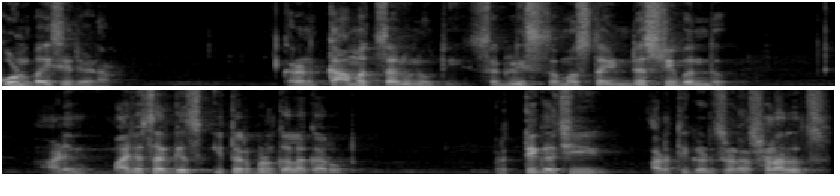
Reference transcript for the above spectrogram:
कोण पैसे देणार? कारण कामच चालू नव्हती. सगळी समस्त इंडस्ट्री बंद. आणि माझ्यासारखेच इतर पण कलाकार होते. प्रत्येकाची आर्थिक अडचण असणारच.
